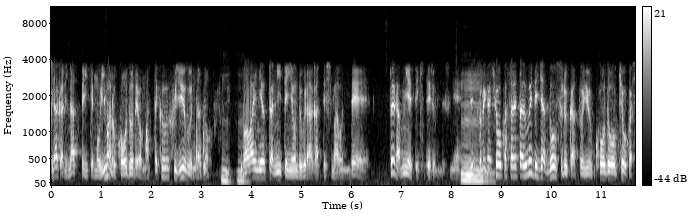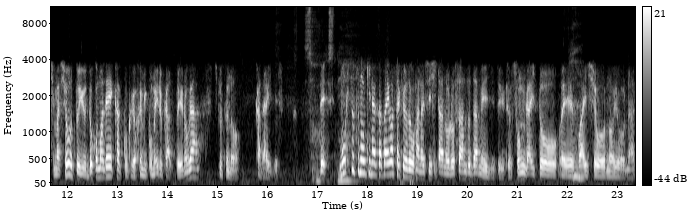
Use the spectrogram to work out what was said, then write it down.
明らかになっていても、今の行動では全く不十分だと、うんうん、場合によっては2.4度ぐらい上がってしまうんで、というのが見えてきてるんですね、でそれが評価された上で、じゃあどうするかという行動を強化しましょうという、どこまで各国が踏み込めるかというのが、一つの課題です。で、ね、もう一つの大きな課題は、先ほどお話ししたあのロスダメージというと、損害と、えー、賠償のような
